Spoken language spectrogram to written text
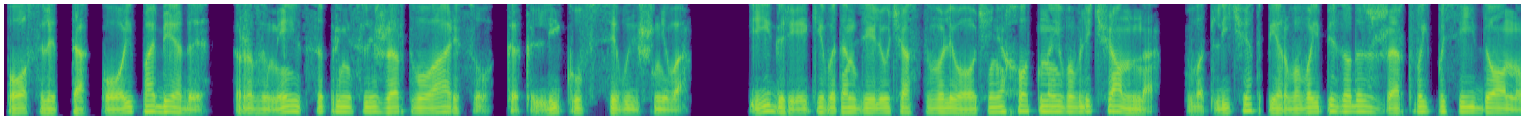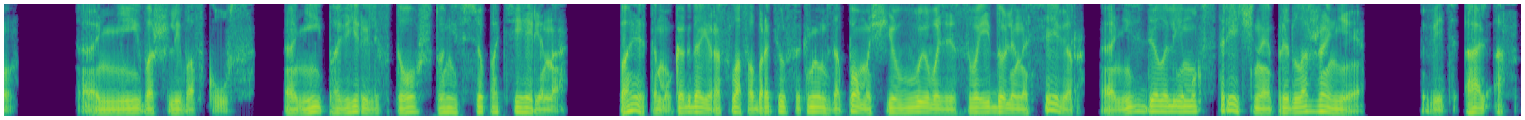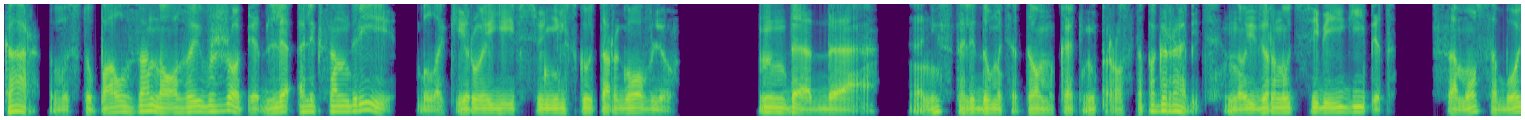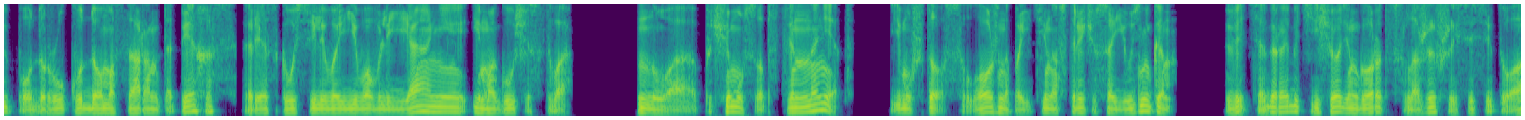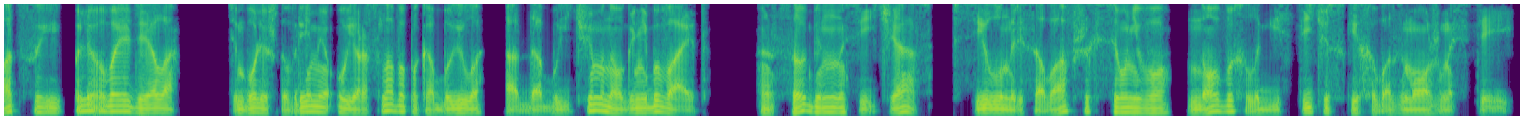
После такой победы, разумеется, принесли жертву Арису, как лику Всевышнего. И греки в этом деле участвовали очень охотно и вовлеченно, в отличие от первого эпизода с жертвой Посейдону. Они вошли во вкус. Они поверили в то, что не все потеряно. Поэтому, когда Ярослав обратился к ним за помощью в вывозе своей доли на север, они сделали ему встречное предложение ведь Аль-Аскар выступал занозой в жопе для Александрии, блокируя ей всю нильскую торговлю. Да-да, они стали думать о том, как не просто пограбить, но и вернуть себе Египет. Само собой, под руку дома Сарантопехас, резко усиливая его влияние и могущество. Ну а почему, собственно, нет? Ему что, сложно пойти навстречу союзникам? Ведь ограбить еще один город в сложившейся ситуации – плевое дело. Тем более, что время у Ярослава пока было, а добычи много не бывает. Особенно сейчас, в силу нарисовавшихся у него новых логистических возможностей.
